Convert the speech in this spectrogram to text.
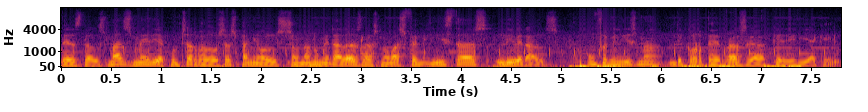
des dels mass media conservadors espanyols són anomenades les noves feministes liberals. Un feminisme de corta i rasga, que diria aquell.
